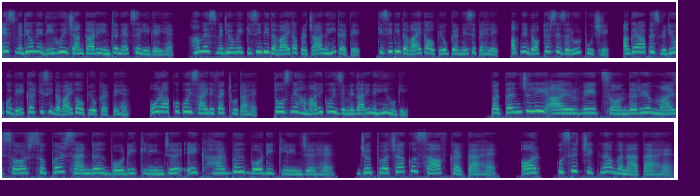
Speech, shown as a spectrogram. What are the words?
इस वीडियो में दी हुई जानकारी इंटरनेट से ली गई है। हम इस वीडियो में किसी भी दवाई का प्रचार नहीं करते। किसी भी दवाई का उपयोग करने से पहले अपने डॉक्टर से ज़रूर पूछे। अगर आप इस वीडियो को देखकर किसी दवाई का उपयोग करते हैं और आपको कोई साइड इफ़ेक्ट होता है तो उसमें हमारी कोई ज़िम्मेदारी नहीं होगी। Patanjali Ayurveda Saundarya Mysore super sandal body cleanser एक हर्बल बॉडी क्लींजर है, जो त्वचा को साफ़ करता है और उसे चिकना बनाता है।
